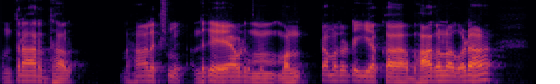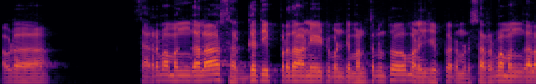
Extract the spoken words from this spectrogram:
మంత్రార్థాలు మహాలక్ష్మి. అందుకే ఆవిడ మొట్టమొదటి ఈ యొక్క భాగంలో కూడా ఆవిడ సర్వమంగళ సర్గతి ప్రద అనేటువంటి మంత్రంతో మనకి చెప్పారు అన్నమాట సర్వమంగళ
